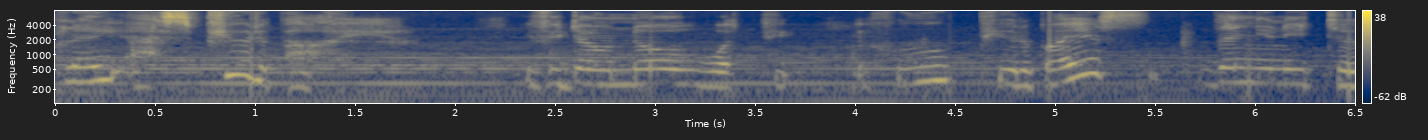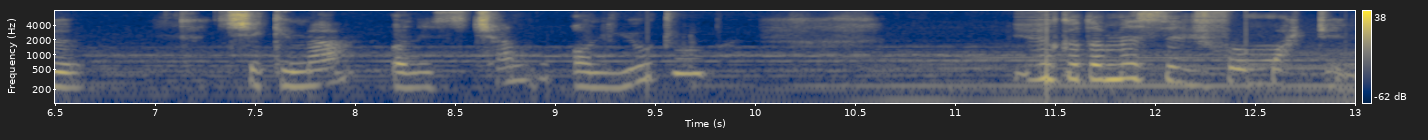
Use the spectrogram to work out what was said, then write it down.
play as PewDiePie. If you don't know what who PewDiePie is, then you need to check him out on his channel on YouTube. You got a message from Martin.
